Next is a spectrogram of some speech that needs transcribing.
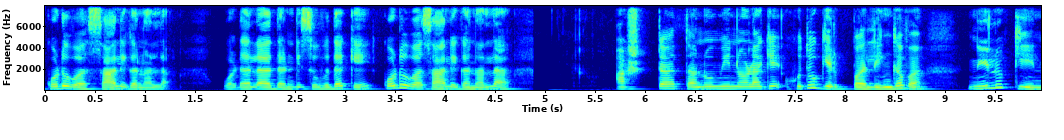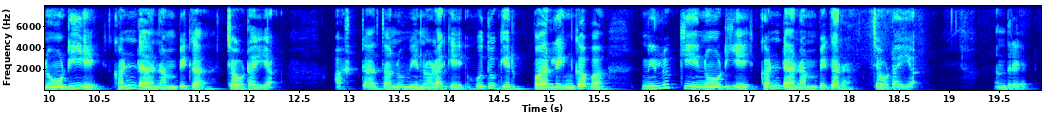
ಕೊಡುವ ಸಾಲಿಗನಲ್ಲ. ಒಡಲ ದಂಡಿಸುವುದಕ್ಕೆ ಕೊಡುವ ಸಾಲಿಗನಲ್ಲ. ಅಷ್ಟ ತನುವಿನೊಳಗೆ ಹುದುಗಿರ್ಪ ಲಿಂಗವ ನಿಲುಕಿ ನೋಡಿಯೇ ಕಂಡ ನಂಬಿಗ ಚೌಡಯ್ಯ. ಅಷ್ಟ ತನುವಿನೊಳಗೆ ಹುದುಗಿರ್ಪ ಲಿಂಗವ ನಿಲುಕಿ ನೋಡಿಯೇ ಕಂಡ ನಂಬಿಗರ ಚೌಡಯ್ಯ. ಅಂದರೆ,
